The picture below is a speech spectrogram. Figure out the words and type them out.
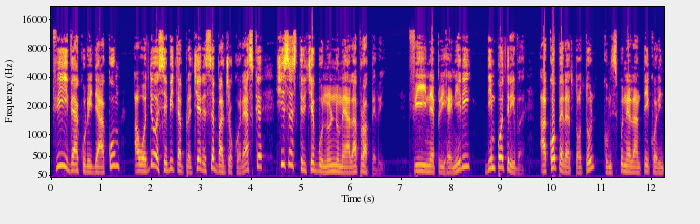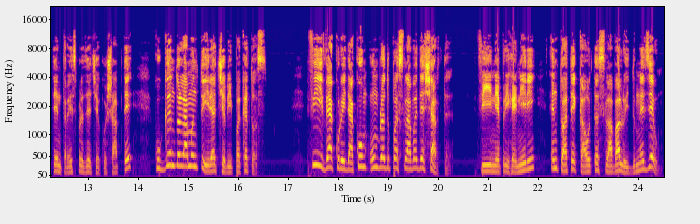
Fiii veacului de acum au o deosebită plăcere să bagiocorească și să strice bunul nume al aproapelui. Fiii neprihănirii din potrivă, acoperă totul, cum spune la 1 Corinteni 13 cu 7, cu gândul la mântuirea celui păcătos. Fiii veacului de acum umblă după slavă de șartă. Fiii neprihănirii în toate caută slava lui Dumnezeu.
